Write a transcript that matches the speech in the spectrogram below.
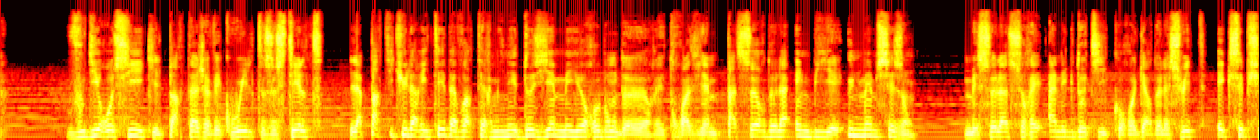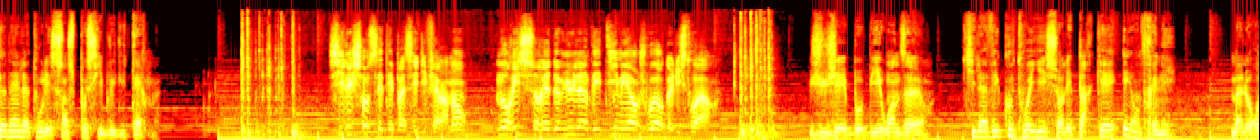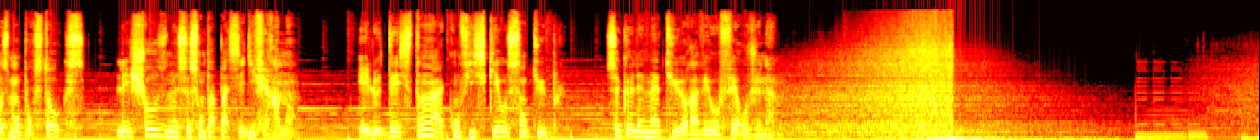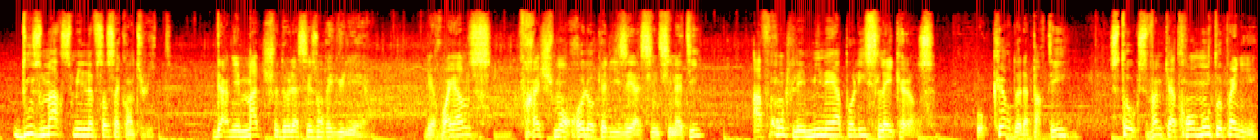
Vous dire aussi qu'il partage avec Wilt the Stilt la particularité d'avoir terminé deuxième meilleur rebondeur et troisième passeur de la NBA une même saison. Mais cela serait anecdotique au regard de la suite, exceptionnel à tous les sens possibles du terme. Si les choses s'étaient passées différemment, Maurice serait devenu l'un des dix meilleurs joueurs de l'histoire. Jugeait Bobby Wanzer, qu'il avait côtoyé sur les parquets et entraîné. Malheureusement pour Stokes, les choses ne se sont pas passées différemment. Et le destin a confisqué au centuple ce que la nature avait offert au jeune homme. 12 mars 1958, dernier match de la saison régulière. Les Royals, fraîchement relocalisés à Cincinnati, affrontent les Minneapolis Lakers. Au cœur de la partie, Stokes, 24 ans, monte au panier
